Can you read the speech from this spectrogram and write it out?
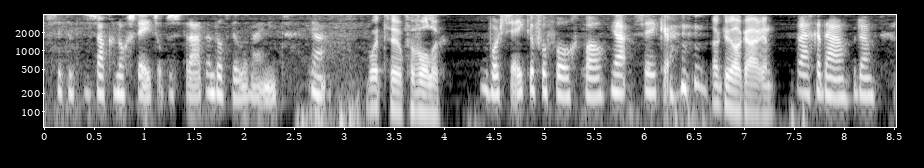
zitten de zakken nog steeds op de straat en dat willen wij niet. Ja. Wordt vervolgd? Wordt zeker vervolgd, Paul. Ja, zeker. Dankjewel, Karin. Graag gedaan, bedankt.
